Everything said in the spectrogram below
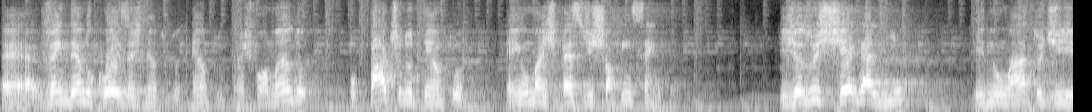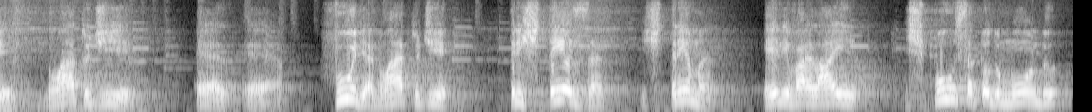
é, vendendo coisas dentro do templo, transformando o pátio do templo em uma espécie de shopping center. E Jesus chega ali e num ato de, num ato de é, é, fúria, num ato de tristeza extrema, ele vai lá e expulsa todo mundo,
